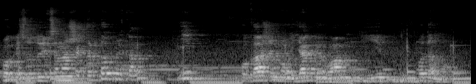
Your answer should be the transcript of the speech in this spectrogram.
поки зготується наша картопелька, і покажемо, як ми вам її подамо.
